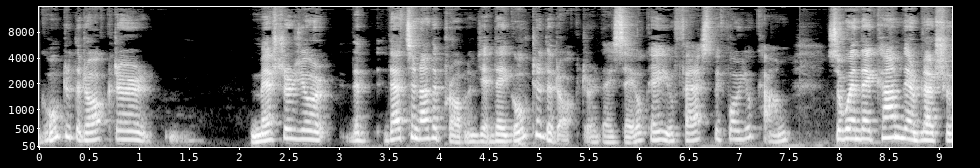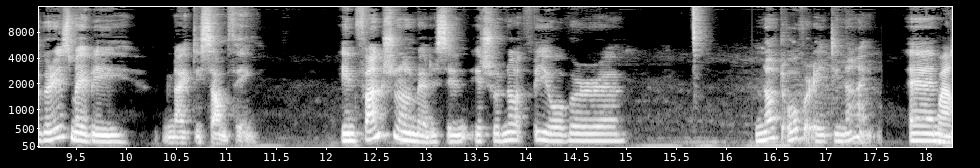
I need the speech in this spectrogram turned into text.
go to the doctor, measure your that's another problem. They go to the doctor. They say, okay, you fast before you come. So when they come, their blood sugar is maybe ninety something. In functional medicine, it should not be over uh, not over eighty nine. And wow.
